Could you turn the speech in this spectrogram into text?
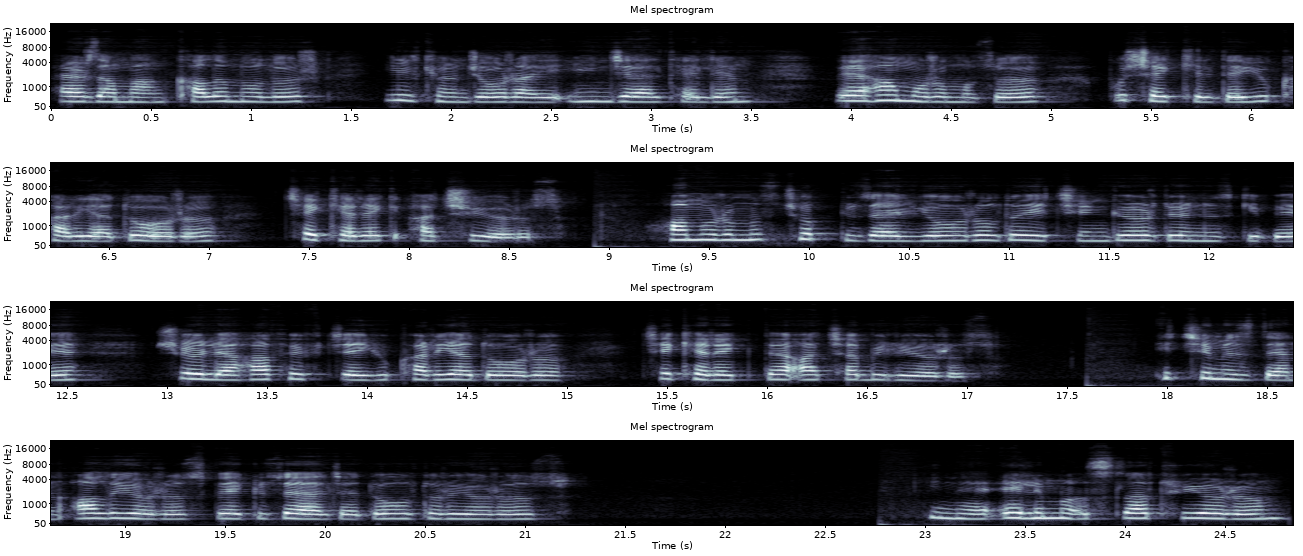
her zaman kalın olur. İlk önce orayı inceltelim ve hamurumuzu bu şekilde yukarıya doğru çekerek açıyoruz. Hamurumuz çok güzel yoğrulduğu için gördüğünüz gibi şöyle hafifçe yukarıya doğru çekerek de açabiliyoruz. İçimizden alıyoruz ve güzelce dolduruyoruz. Yine elimi ıslatıyorum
